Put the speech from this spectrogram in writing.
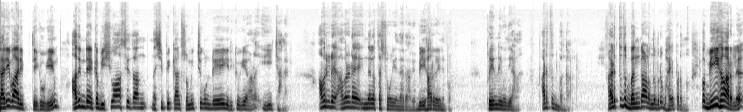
കരിവാരിത്തേക്കുകയും അതിന്റെയൊക്കെ വിശ്വാസ്യത നശിപ്പിക്കാൻ ശ്രമിച്ചുകൊണ്ടേയിരിക്കുകയാണ് ഈ ചാനൽ. അവരുടെ അവരുടെ ഇന്നലത്തെ സ്റ്റോറി എന്തായിരുന്നു അറിയാം? ബീഹാർ കഴിഞ്ഞപ്പോൾ. പ്രിയന്റെ യുവതിയാണ്. അടുത്തത് ബംഗാൾ. അടുത്തത് ബംഗാൾ എന്നിവർ ഭയപ്പെടുന്നു. ഇപ്പോൾ ബീഹാറിൽ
